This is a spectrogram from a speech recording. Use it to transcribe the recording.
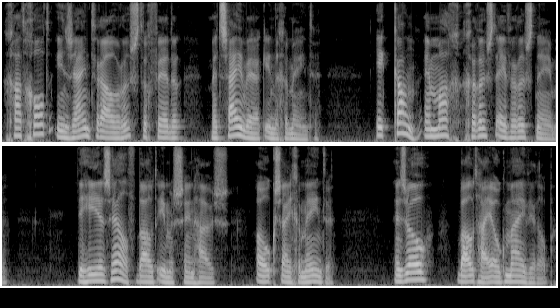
gaat God in zijn trouw rustig verder met zijn werk in de gemeente. Ik kan en mag gerust even rust nemen. De Heer zelf bouwt immers zijn huis, ook zijn gemeente. En zo bouwt Hij ook mij weer op.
